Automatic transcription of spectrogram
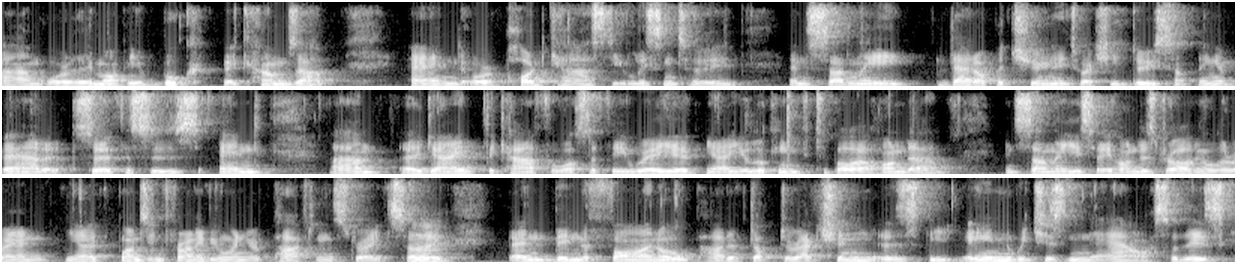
um, or there might be a book that comes up, and or a podcast you listen to, and suddenly that opportunity to actually do something about it surfaces. And um, again, the car philosophy where you you know you're looking to buy a Honda, and suddenly you see Hondas driving all around. You know, one's in front of you when you're parked in the street. So. Mm. And then the final part of Doctor Action is the N, which is now. So there's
